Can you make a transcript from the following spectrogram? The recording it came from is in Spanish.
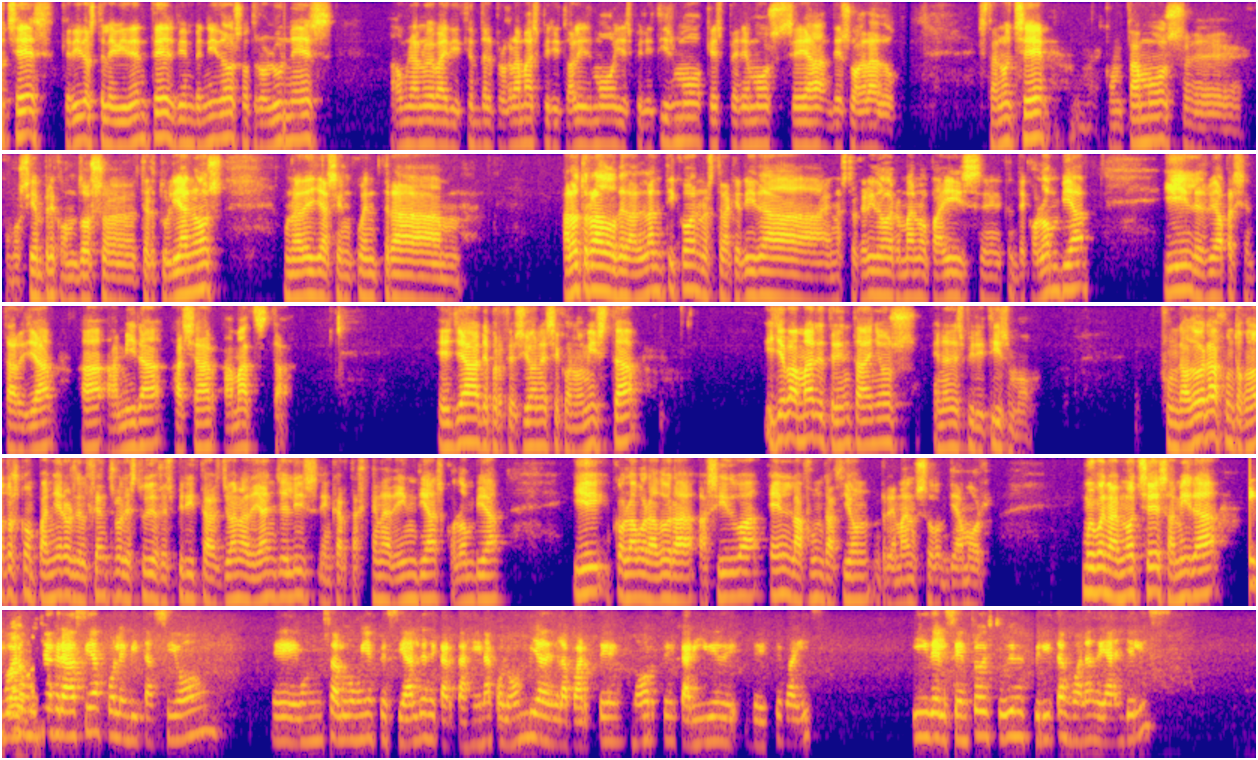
Noches, queridos televidentes, bienvenidos otro lunes a una nueva edición del programa Espiritualismo y Espiritismo que esperemos sea de su agrado. Esta noche contamos, eh, como siempre, con dos eh, tertulianos. Una de ellas se encuentra mm, al otro lado del Atlántico, en, nuestra querida, en nuestro querido hermano país eh, de Colombia. Y les voy a presentar ya a Amira Ashar Amatsta. Ella de profesión es economista y lleva más de 30 años en el espiritismo. Fundadora, junto con otros compañeros del Centro de Estudios Espíritas Joana de Angelis en Cartagena de Indias, Colombia, y colaboradora asidua en la Fundación Remanso de Amor. Muy buenas noches, Amira. Y bueno, muchas gracias por la invitación. Eh, un saludo muy especial desde Cartagena, Colombia, desde la parte norte, caribe de este país y del Centro de Estudios Espíritas Juana de Ángeles.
